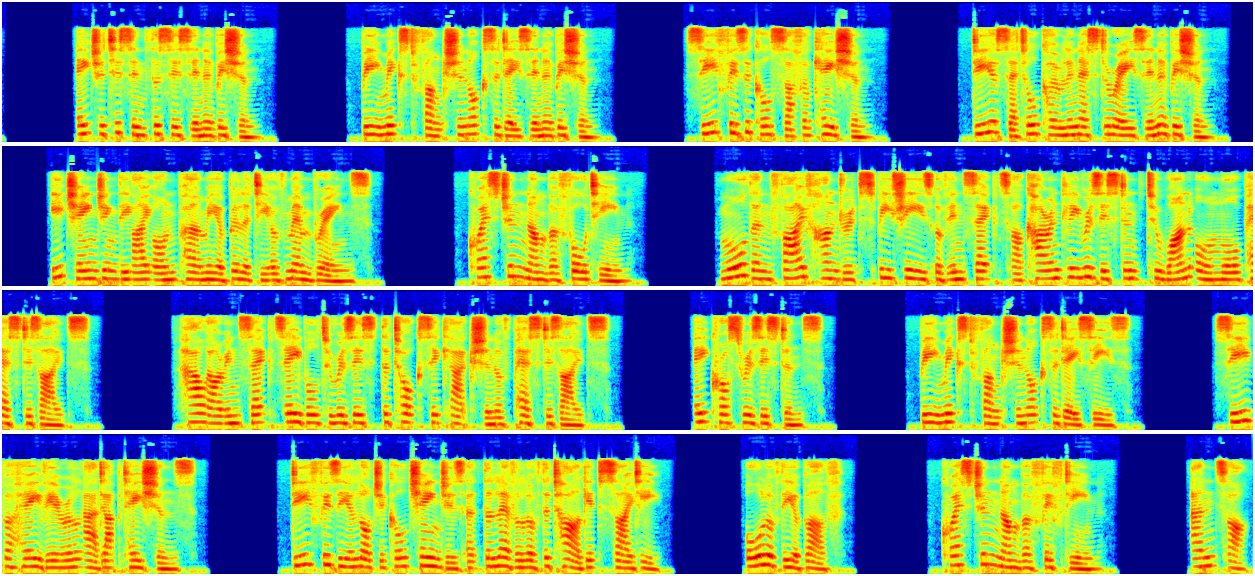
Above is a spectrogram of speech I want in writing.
H. Synthesis inhibition. B. Mixed function oxidase inhibition. C. Physical suffocation. D. Acetylcholinesterase inhibition e changing the ion permeability of membranes. Question number 14. More than 500 species of insects are currently resistant to one or more pesticides. How are insects able to resist the toxic action of pesticides? A. Cross resistance. B. Mixed function oxidases. C. Behavioral adaptations. D. Physiological changes at the level of the target site E. All of the above. Question number 15. Ants are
